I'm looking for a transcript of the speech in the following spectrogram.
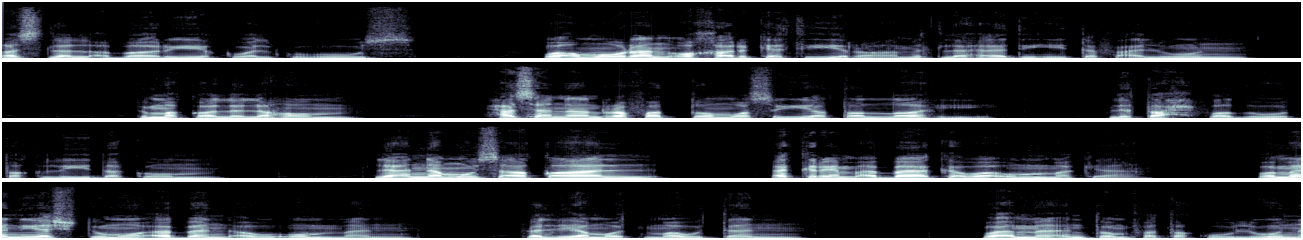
غسل الأباريق والكؤوس وأمورا أخر كثيرة مثل هذه تفعلون. ثم قال لهم حسنا رفضتم وصية الله لتحفظوا تقليدكم. لأن موسى قال أكرم أباك وأمك ومن يشتم أبا أو أما فليمت موتا. وأما أنتم فتقولون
